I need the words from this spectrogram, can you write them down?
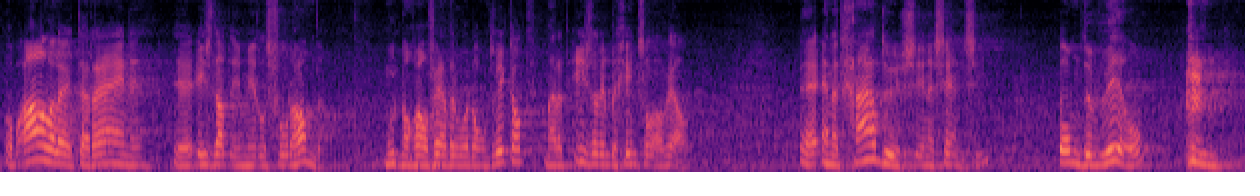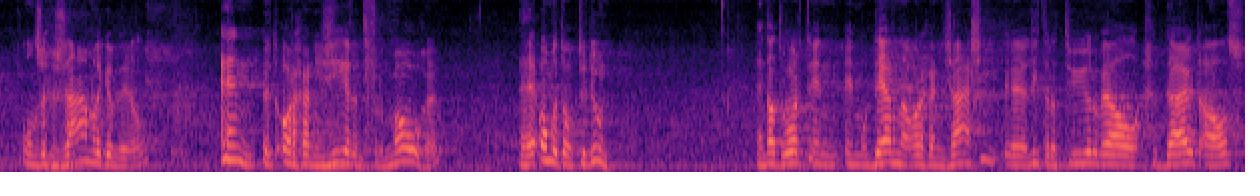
Op allerlei terreinen eh, is dat inmiddels voorhanden. Moet nog wel verder worden ontwikkeld, maar het is er in beginsel al wel. Eh, en het gaat dus in essentie om de wil, onze gezamenlijke wil, en het organiserend vermogen eh, om het ook te doen. En dat wordt in, in moderne organisatieliteratuur wel geduid als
